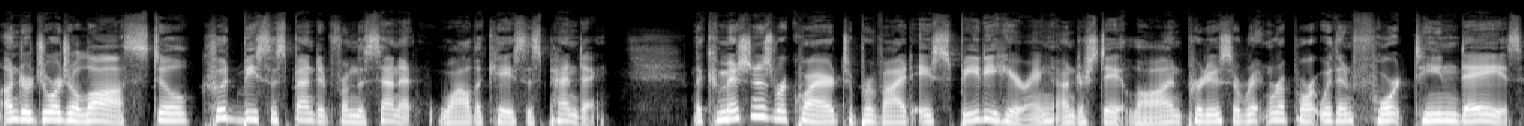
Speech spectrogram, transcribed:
Under Georgia law, Still could be suspended from the Senate while the case is pending. The commission is required to provide a speedy hearing under state law and produce a written report within 14 days.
